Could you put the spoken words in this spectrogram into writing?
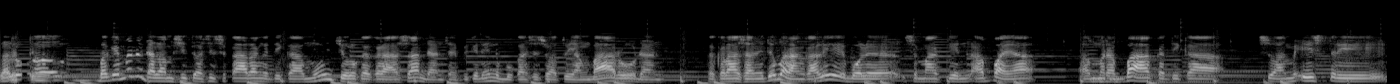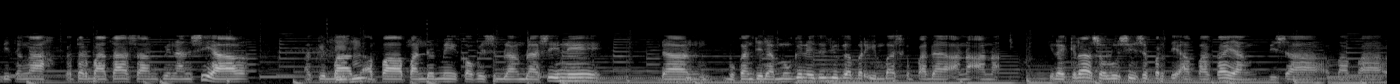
Lalu uh, bagaimana dalam situasi sekarang ketika muncul kekerasan dan saya pikir ini bukan sesuatu yang baru dan kekerasan itu barangkali boleh semakin apa ya uh, merebak ketika suami istri di tengah keterbatasan finansial akibat mm -hmm. apa pandemi Covid-19 ini dan bukan tidak mungkin itu juga berimbas kepada anak-anak. Kira-kira solusi seperti apakah yang bisa Bapak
